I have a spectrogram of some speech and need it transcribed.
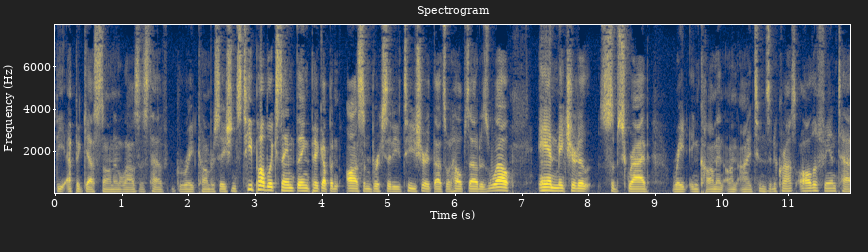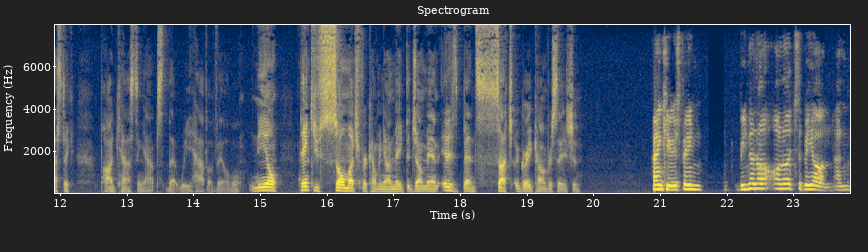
the epic guests on and allows us to have great conversations. TeePublic, same thing. Pick up an awesome Brick City t shirt. That's what helps out as well. And make sure to subscribe, rate, and comment on iTunes and across all the fantastic podcasting apps that we have available. Neil, thank you so much for coming on Make the Jump, man. It has been such a great conversation. Thank you. It's been been an honor to be on. And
